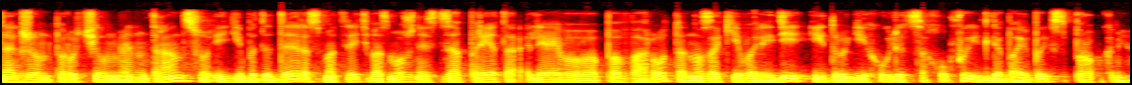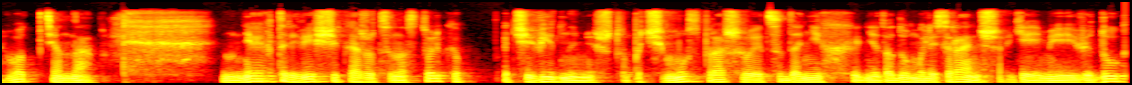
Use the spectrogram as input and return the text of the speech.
Также он поручил Минтрансу и ГИБДД рассмотреть возможность запрета левого поворота на Закива-Лиди и других улицах Уфы для борьбы с пробками. Вот тена. Некоторые вещи кажутся настолько очевидными, что почему, спрашивается, до них не додумались раньше. Я имею в виду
